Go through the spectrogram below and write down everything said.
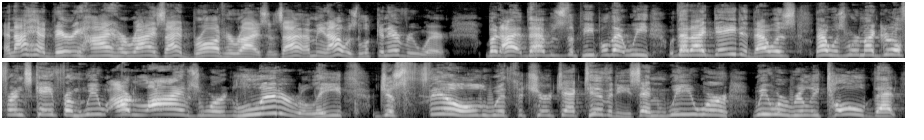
And i had very high horizons. I had broad horizons. I, I mean i was looking everywhere. But I, that was the people that we that i dated. That was that was where my girlfriends came from. We our lives were literally just filled with the church activities. And we were we were really told that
